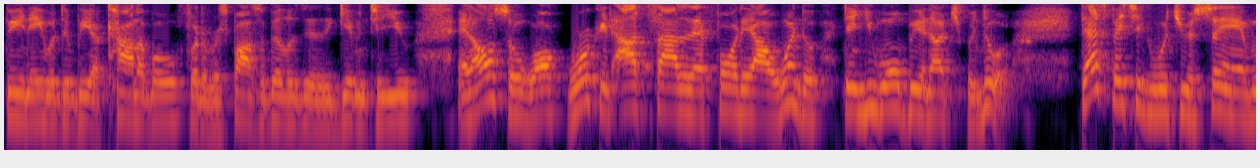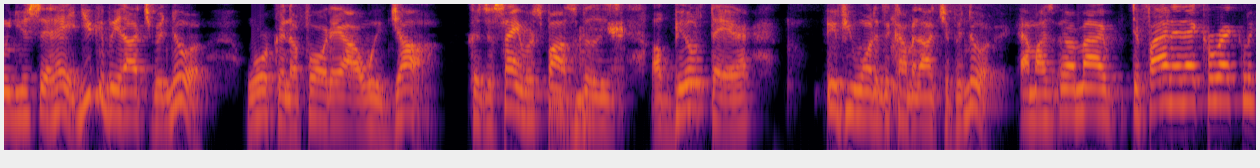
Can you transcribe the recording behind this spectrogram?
being able to be accountable for the responsibilities that are given to you, and also walk, working outside of that 40 hour window, then you won't be an entrepreneur. That's basically what you were saying when you said, Hey, you can be an entrepreneur working a 40 hour week job because the same responsibilities mm-hmm. are built there if you want to become an entrepreneur. Am I, am I defining that correctly?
